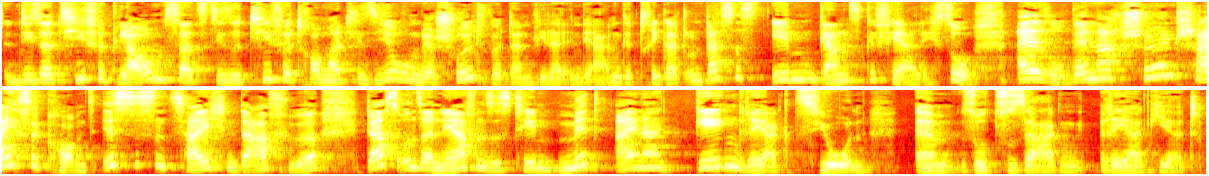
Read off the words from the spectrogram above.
Dieser tiefe Glaubenssatz, diese tiefe Traumatisierung der Schuld wird dann wieder in dir angetriggert und das ist eben ganz gefährlich. So, also, wenn nach schön Scheiße kommt, ist es ein Zeichen dafür, dass unser Nervensystem mit einer Gegenreaktion ähm, sozusagen reagiert.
